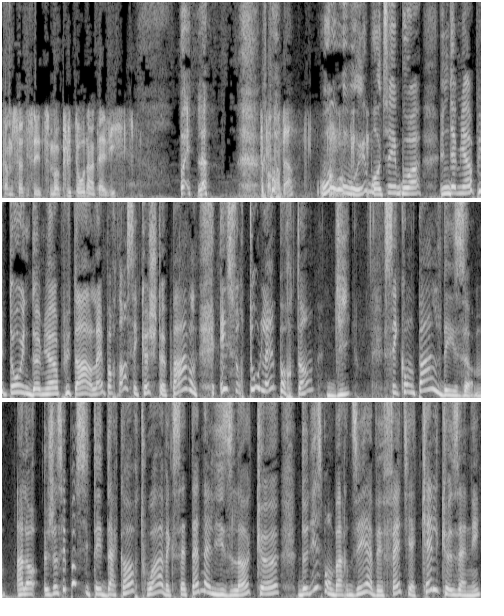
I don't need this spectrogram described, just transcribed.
comme ça tu, tu m'as plus tôt dans ta vie. Ouais, là. T'es pas content? Oui, oui, oui. Bon, tu sais, moi, une demi-heure plus tôt, une demi-heure plus tard. L'important, c'est que je te parle. Et surtout, l'important, Guy, c'est qu'on parle des hommes. Alors, je sais pas si tu es d'accord, toi, avec cette analyse-là que Denise Bombardier avait faite il y a quelques années,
